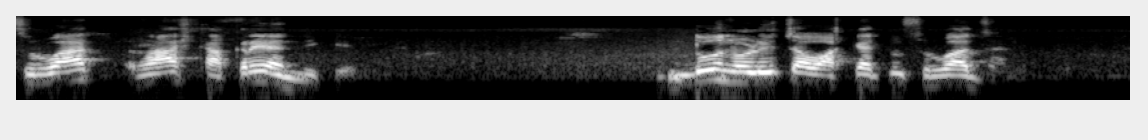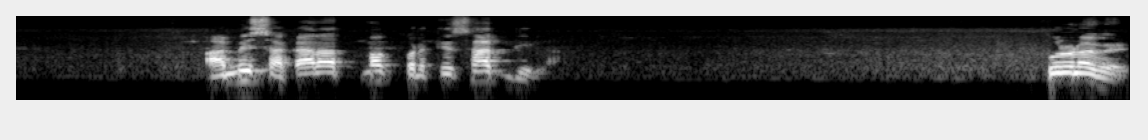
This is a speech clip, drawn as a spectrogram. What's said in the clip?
सुरुवात राज ठाकरे यांनी केली. दोन ओळीच्या वाक्यातून सुरुवात झाली. आम्ही सकारात्मक प्रतिसाद दिला. पूर्ण वेळ.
